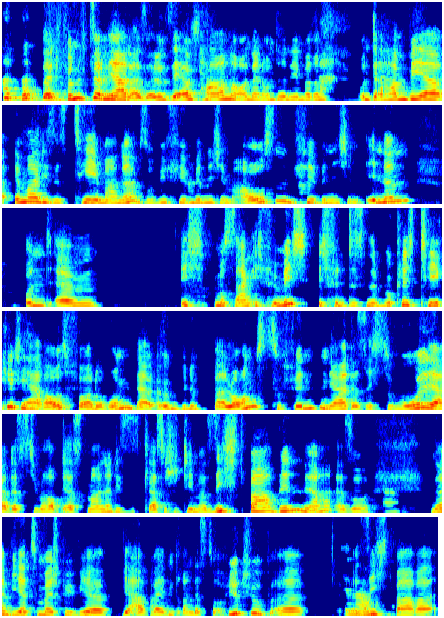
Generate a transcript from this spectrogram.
Seit 15 Jahren, also eine sehr erfahrene Online-Unternehmerin. Und da haben wir ja immer dieses Thema, ne? So wie viel bin ich im Außen, wie viel bin ich im Innen? Und ähm, ich muss sagen, ich für mich, ich finde das eine wirklich tägliche Herausforderung, da irgendwie eine Balance zu finden, ja, dass ich sowohl ja, dass ich überhaupt erstmal ne, dieses klassische Thema sichtbar bin, ja, also ne, wir zum Beispiel, wir, wir arbeiten daran, dass du auf YouTube äh, genau. sichtbarer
